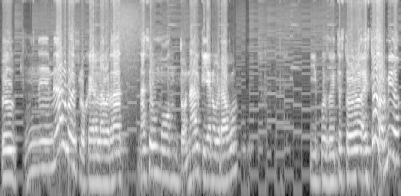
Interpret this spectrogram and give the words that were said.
Pero mm, me da algo de flojera, la verdad. Hace un montonal que ya no grabo. Y pues ahorita estoy, estoy dormido.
